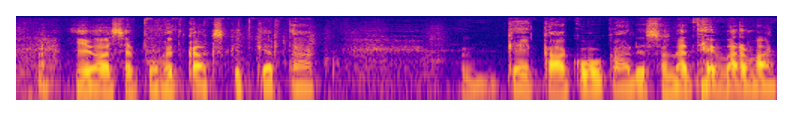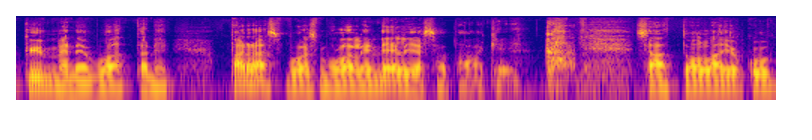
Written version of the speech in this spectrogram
Joo, se puhut 20 kertaa keikkaa kuukaudessa. Mä tein varmaan kymmenen vuotta, niin paras vuosi mulla oli 400 keikkaa. Saattoi olla joku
